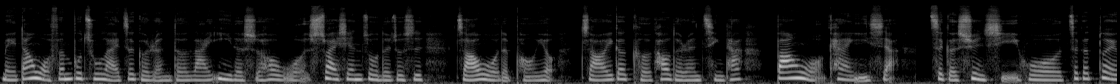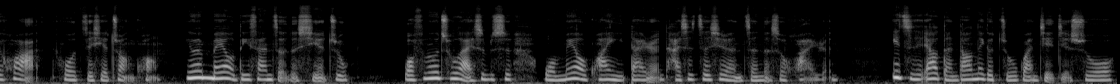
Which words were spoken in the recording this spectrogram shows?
每当我分不出来这个人的来意的时候，我率先做的就是找我的朋友，找一个可靠的人，请他帮我看一下这个讯息或这个对话或这些状况。因为没有第三者的协助，我分不出来是不是我没有宽以待人，还是这些人真的是坏人。一直要等到那个主管姐姐说：“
